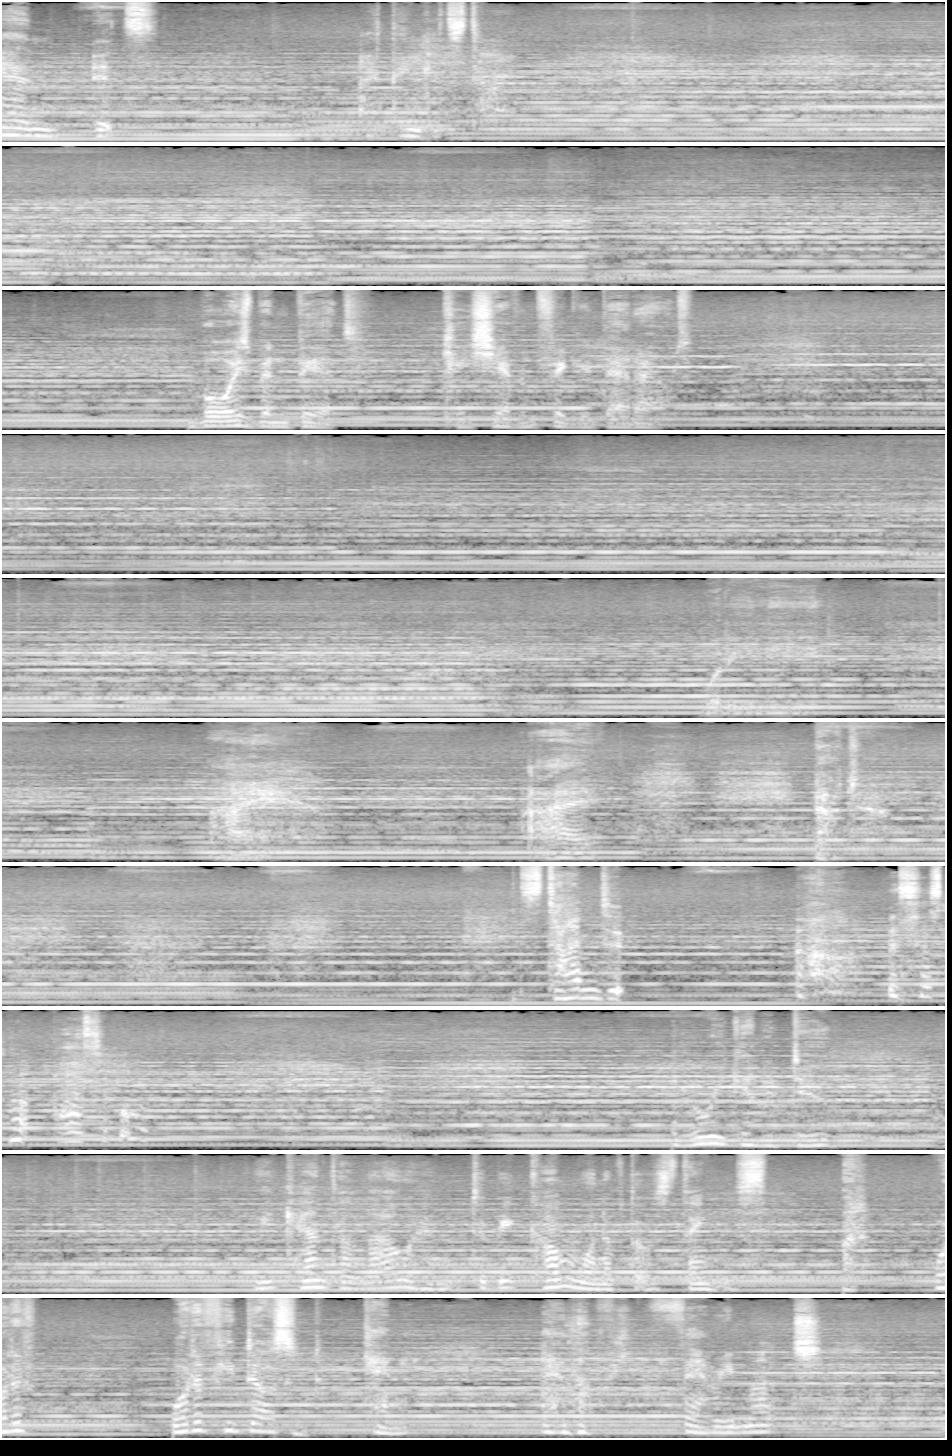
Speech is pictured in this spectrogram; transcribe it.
again. It's. I think it's time. Boy's been bit, in case you haven't figured that out. Time to. Oh, this is not possible. What are we gonna do? We can't allow him to become one of those things. But what if. What if he doesn't? Kenny, I love you very much.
